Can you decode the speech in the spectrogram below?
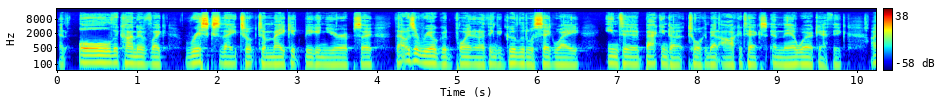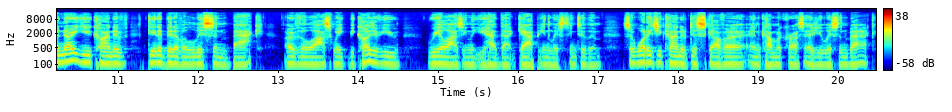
and all the kind of like risks they took to make it big in Europe. So that was a real good point, and I think a good little segue into back into talking about Architects and their work ethic. I know you kind of did a bit of a listen back over the last week because of you realizing that you had that gap in listening to them. So, what did you kind of discover and come across as you listened back?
